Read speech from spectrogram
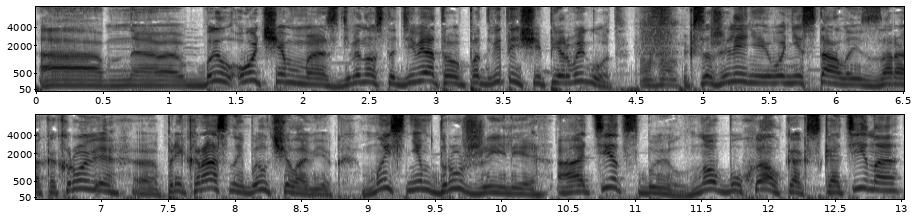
а, а, был отчим с 99 по 2001 год. Uh-huh. К сожалению, его не стало из-за рака крови. А, прекрасный был человек. Мы с ним дружили, а отец был, но бухал как скотина.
